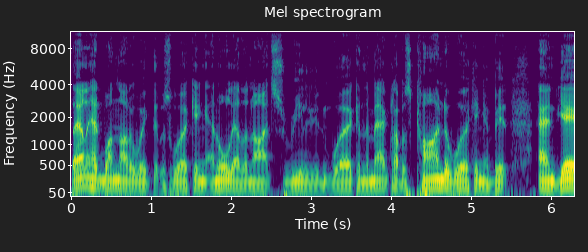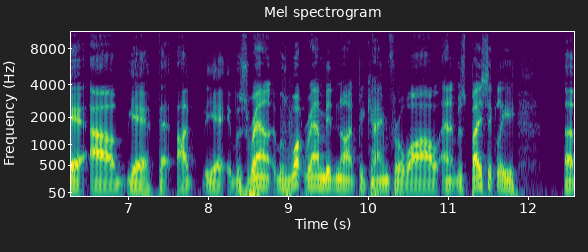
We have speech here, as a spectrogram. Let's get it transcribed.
They only had one night a week that was working, and all the other nights really didn't work. And the Mad Club was kind of working a bit, and yeah, uh, yeah, that I yeah, it was round. It was what round midnight became for a while, and it was basically uh,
